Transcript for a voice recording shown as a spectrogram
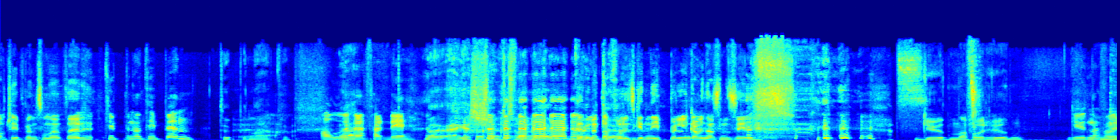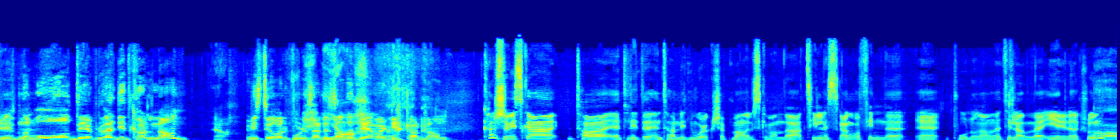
av tippen, som det heter. Tippen av tippen. Tuppen av Alle Nei. er ferdig. Jeg er sjukt ferdig. Jeg vil- jeg Den vil ikke- metaforiske nippelen, kan vi nesten si. Guden er forhuden. Guden er Guden, forhuden. å, det burde være ditt kallenavn! Ja. Hvis du hadde vært pornostjerne, så Ja. hadde det vært ditt kallenavn. Kanskje vi skal ta, et lite, ta en liten workshop med Allelske mandag til neste gang og finne eh, pornonavnet til alle i redaksjonen. Ja,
